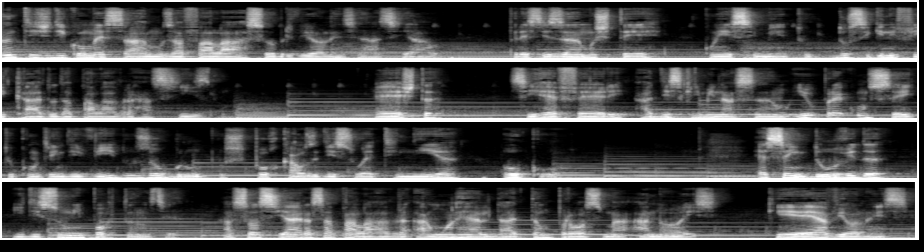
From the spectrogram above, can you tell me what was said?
Antes de começarmos a falar sobre violência racial, precisamos ter conhecimento do significado da palavra racismo. Esta se refere à discriminação e o preconceito contra indivíduos ou grupos por causa de sua etnia ou cor. É sem dúvida e de suma importância associar essa palavra a uma realidade tão próxima a nós, que é a violência.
